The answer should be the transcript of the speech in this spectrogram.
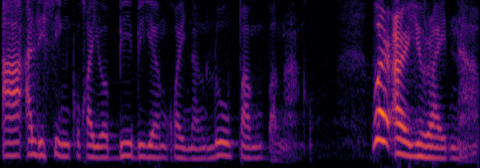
aalisin ko kayo, bibigyan ko kayo ng lupang pangako. Where are you right now?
